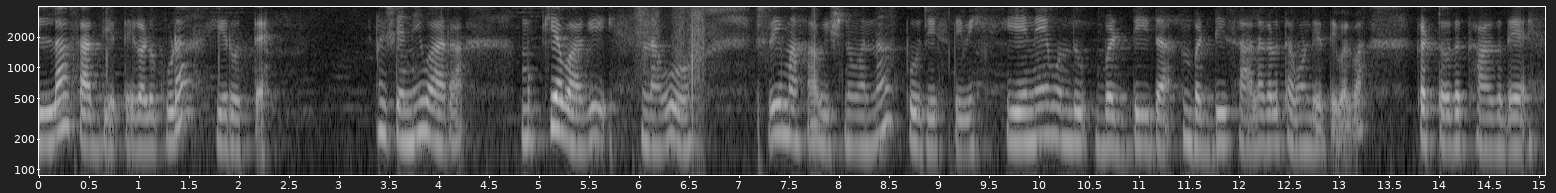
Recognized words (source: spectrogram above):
ಎಲ್ಲ ಸಾಧ್ಯತೆಗಳು ಕೂಡ ಇರುತ್ತೆ. ಶನಿವಾರ ಮುಖ್ಯವಾಗಿ ನಾವು ಶ್ರೀ ಮಹಾವಿಷ್ಣುವನ್ನು ಪೂಜಿಸ್ತೀವಿ. ಏನೇ ಒಂದು ಬಡ್ಡಿದ, ಬಡ್ಡಿ ಸಾಲಗಳು ತಗೊಂಡಿರ್ತೀವಲ್ವ? ಕಟ್ಟೋದಕ್ಕಾಗದೆ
